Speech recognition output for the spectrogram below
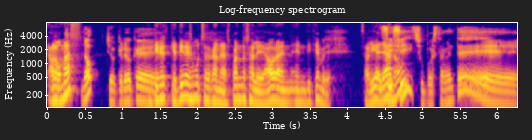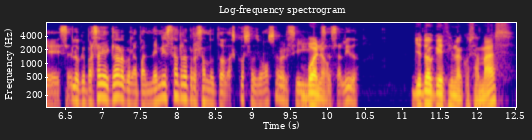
¿Algo más? No, yo creo que... Que tienes, muchas ganas. ¿Cuándo sale? ¿Ahora, en, diciembre? Salía ya, sí, Sí, supuestamente. lo que pasa que, claro, con la pandemia están retrasando todas las cosas. Vamos a ver si bueno, se ha salido. Yo tengo que decir una cosa más.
